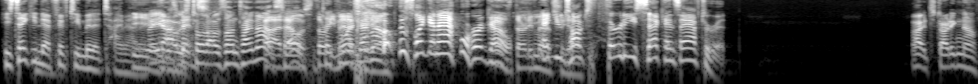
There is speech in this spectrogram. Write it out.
He's taking that 15 minute timeout. Yeah, yeah, I was been- told I was on timeout. God, that was 30 minutes time ago. out. It was like an hour ago. was 30 and you ago. talked 30 seconds after it. All right, starting now.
